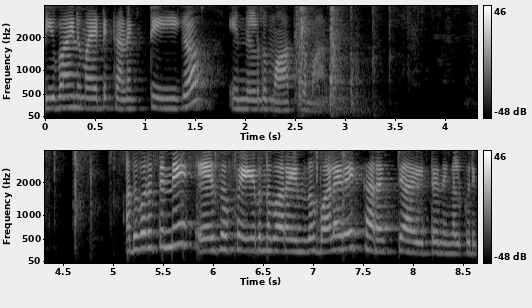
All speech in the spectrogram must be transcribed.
ഡിവൈനുമായിട്ട് കണക്ട് ചെയ്യുക എന്നുള്ളത് മാത്രമാണ്. അതുപോലെ തന്നെ ഏസ് ഓഫ് എയർ എന്ന് പറയുന്നത് വളരെ കറക്റ്റായിട്ട് നിങ്ങൾക്കൊരു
